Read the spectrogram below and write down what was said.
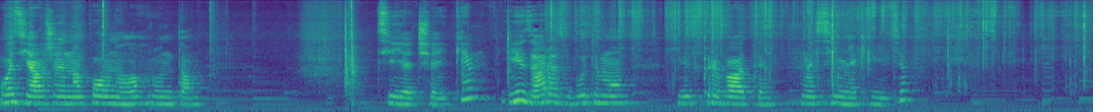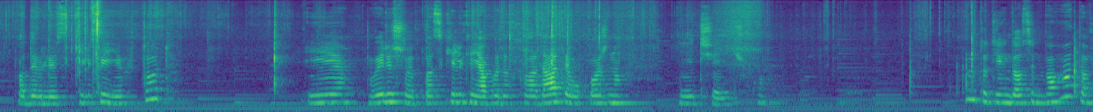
Ось я вже наповнила ґрунтом ці ячейки. І зараз будемо відкривати насіння квітів. Подивлюсь, скільки їх тут. І вирішу, оскільки я буду вкладати у кожну ячейку. Ну, Тут їх досить багато.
